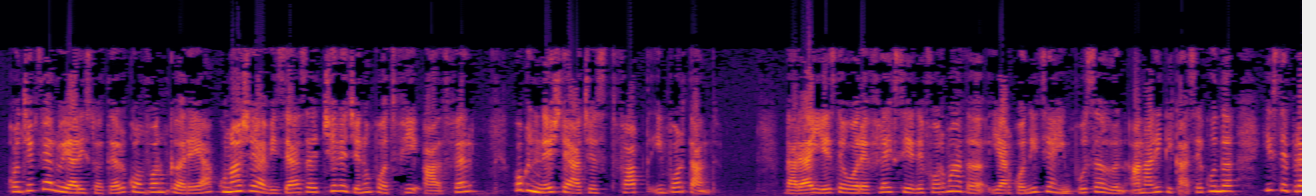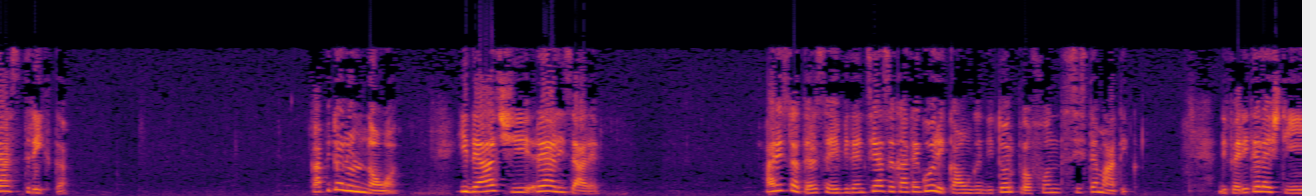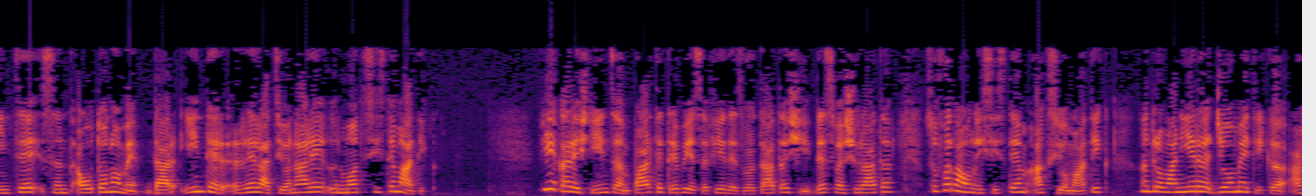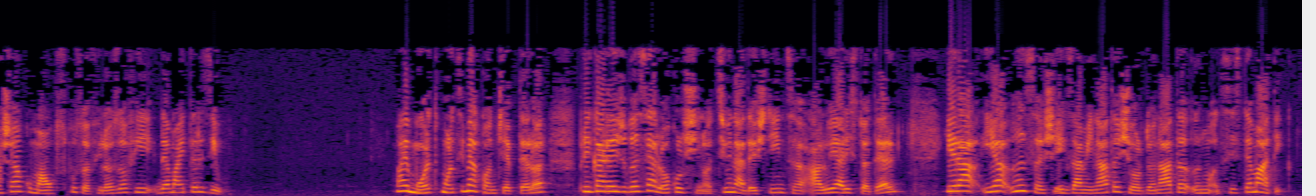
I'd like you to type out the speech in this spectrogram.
Concepția lui Aristotel, conform căreia cunoașterea vizează cele ce nu pot fi altfel, oglindește acest fapt important. Dar ea este o reflexie deformată, iar condiția impusă în analitica secundă este prea strictă. Capitolul 9. Ideal și realizare Aristotel se evidențiază categoric ca un gânditor profund sistematic. Diferitele științe sunt autonome, dar interrelaționale în mod sistematic. Fiecare știință în parte trebuie să fie dezvoltată și desfășurată sub forma unui sistem axiomatic, într-o manieră geometrică, așa cum au spus-o filozofii de mai târziu. Mai mult, mulțimea conceptelor, prin care își găsea locul și noțiunea de știință a lui Aristotel, era ea însă și examinată și ordonată în mod sistematic.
